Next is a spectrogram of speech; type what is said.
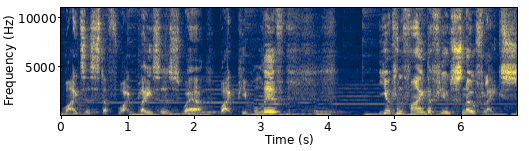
whitest of white places where white people live, you can find a few snowflakes.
